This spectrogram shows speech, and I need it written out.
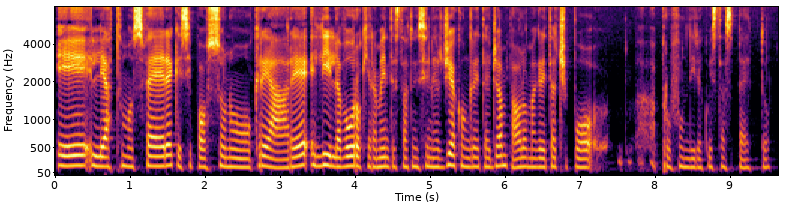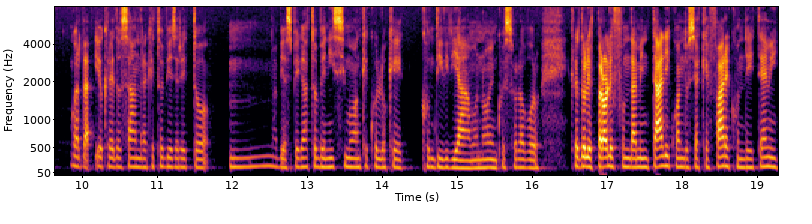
e le atmosfere che si possono creare e lì il lavoro chiaramente è stato in sinergia con Greta e Giampaolo, ma Greta ci può approfondire questo aspetto. Guarda, io credo Sandra che tu abbia già detto, mh, mm, abbia spiegato benissimo anche quello che condividiamo no, in questo lavoro. Credo le parole fondamentali quando si ha a che fare con dei temi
